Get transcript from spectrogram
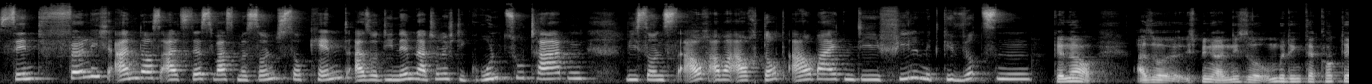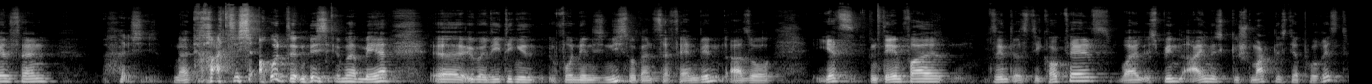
sind völlig anders als das, was man sonst so kennt. Also die nehmen natürlich die Grundzutaten, wie sonst auch, aber auch dort arbeiten die viel mit Gewürzen. Genau. Also ich bin ja nicht so unbedingt der Cocktail-Fan. Ich merke gerade, ich oute mich immer mehr äh, über die Dinge, von denen ich nicht so ganz der Fan bin. Also jetzt in dem Fall sind es die Cocktails, weil ich bin eigentlich geschmacklich der Purist.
